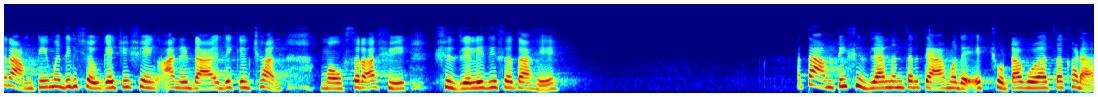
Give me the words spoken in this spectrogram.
तर आमटीमधील शेवग्याची शेंग आणि डाळ देखील छान मौसर अशी शिजलेली दिसत आहे. आता आमटी शिजल्यानंतर त्यामध्ये एक छोटा गुळाचा खडा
